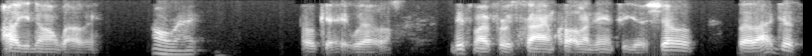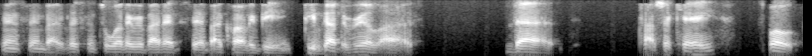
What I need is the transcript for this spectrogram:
How you doing, Wally? All right. Okay, well, this is my first time calling into your show, but I just been sitting back listening to what everybody had say about Cardi B. People got to realize that Tasha K spoke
